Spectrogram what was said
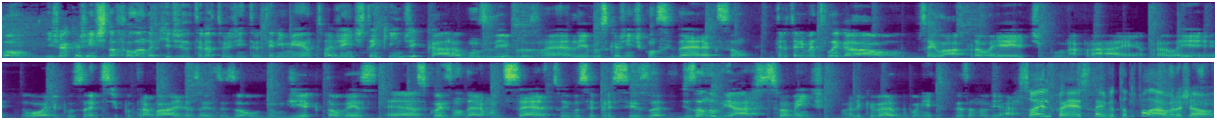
Bom, e já que a gente está falando aqui de literatura de entretenimento, a gente tem que indicar alguns livros, né? Livros que a gente considera que são entretenimento legal, sei lá, para ler, tipo, na praia, para ler no ônibus antes pro trabalho, às vezes, ou num dia que talvez é, as coisas não deram muito certo e você precisa desanuviar sua mente. Olha que verbo bonito, desanuviar. Só ele conhece, tá inventando palavras já, ó.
